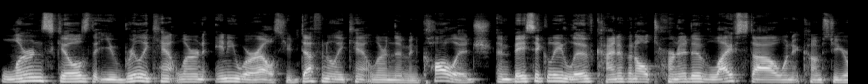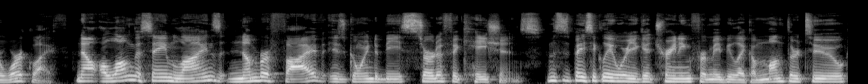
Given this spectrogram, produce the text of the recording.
learn skills that you really can't learn anywhere else. You definitely can't learn them in college and basically live kind of an alternative lifestyle when it comes to your work life. Now, along the same lines, number five is going to be certifications. And this is basically where you get training for maybe like a month or two,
